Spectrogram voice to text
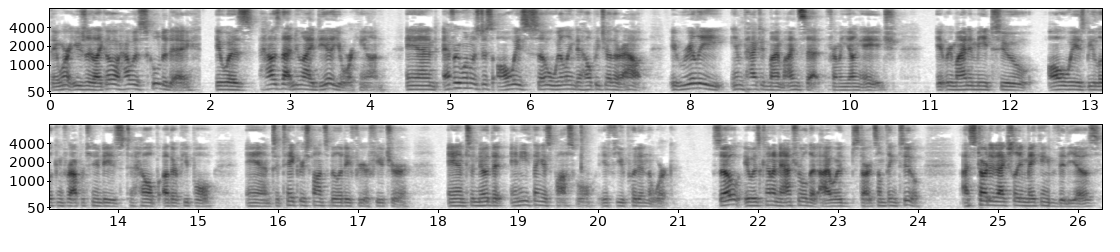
they weren't usually like, oh, how was school today? It was, how's that new idea you're working on? And everyone was just always so willing to help each other out. It really impacted my mindset from a young age. It reminded me to always be looking for opportunities to help other people and to take responsibility for your future and to know that anything is possible if you put in the work. So it was kind of natural that I would start something too. I started actually making videos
